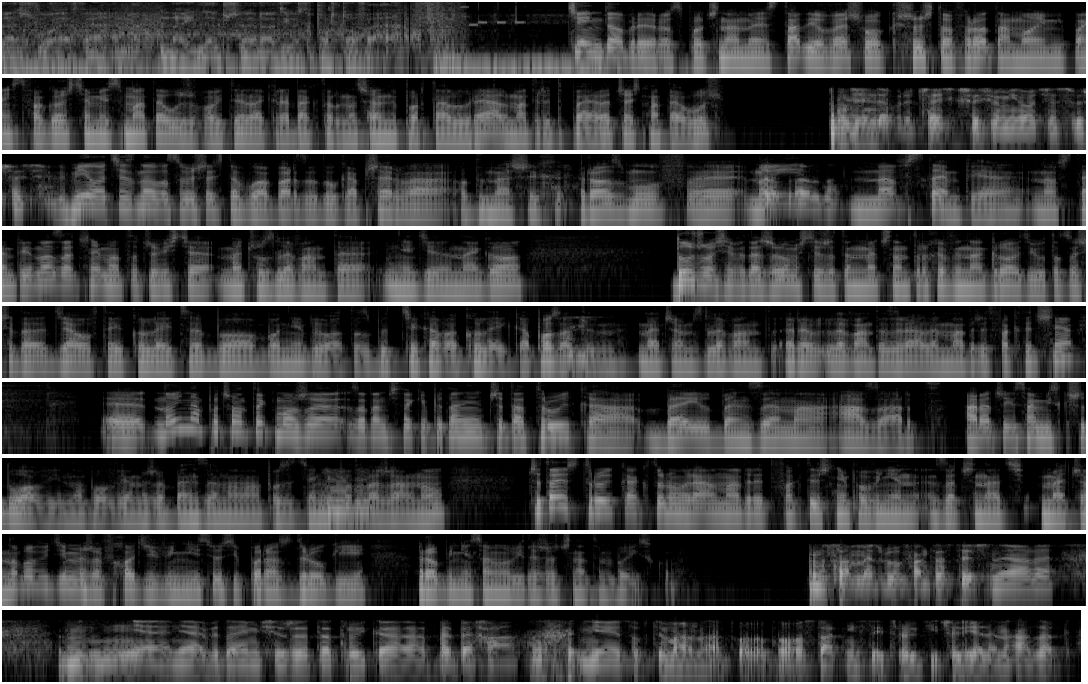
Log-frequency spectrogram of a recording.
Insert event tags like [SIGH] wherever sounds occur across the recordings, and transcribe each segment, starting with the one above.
Weszło FM. Najlepsze radio sportowe. Dzień dobry, rozpoczynamy Stadio Weszło. Krzysztof Rota, moim i Państwa gościem jest Mateusz Wojtylek, redaktor naczelny portalu realmadryt.pl. Cześć Mateusz. Dzień dobry, cześć Krzysiu, miło Cię słyszeć. Miło Cię znowu słyszeć, to była bardzo długa przerwa od naszych rozmów. E, no to i prawda. na wstępie, na wstępie, no zaczniemy od oczywiście meczu z Levante niedzielnego. Dużo się wydarzyło. Myślę, że ten mecz nam trochę wynagrodził to, co się działo w tej kolejce, bo, bo nie była to zbyt ciekawa kolejka. Poza tym meczem z Levante, Levante z Realem Madryt faktycznie. E, no i na początek może zadam ci takie pytanie, czy ta trójka Bale, Benzema, Hazard, a raczej sami skrzydłowi, no bo wiemy, że Benzema ma pozycję niepodważalną, czy to jest trójka, którą Real Madryt faktycznie powinien zaczynać mecze? No bo widzimy, że wchodzi Vinicius i po raz drugi robi niesamowite rzeczy na tym boisku. No, sam mecz był fantastyczny, ale nie, nie, wydaje mi się, że ta trójka BBH [LAUGHS] nie jest optymalna, bo, bo ostatni z tej trójki, czyli jeden Hazard,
